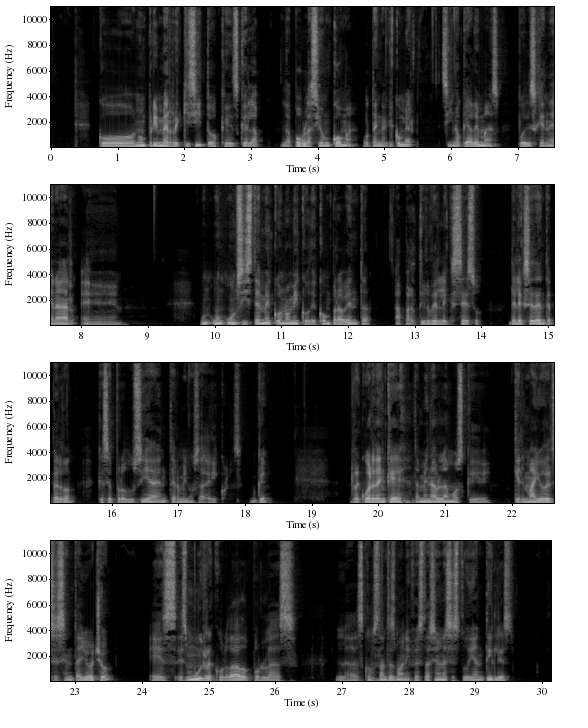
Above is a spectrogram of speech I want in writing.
con un primer requisito, que es que la, población coma o tenga que comer, sino que además puedes generar eh, un, sistema económico de compra-venta a partir del exceso, del excedente, perdón, que se producía en términos agrícolas. Recuerden que también hablamos que, el mayo del 68 es, es muy recordado por las, las constantes manifestaciones estudiantiles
